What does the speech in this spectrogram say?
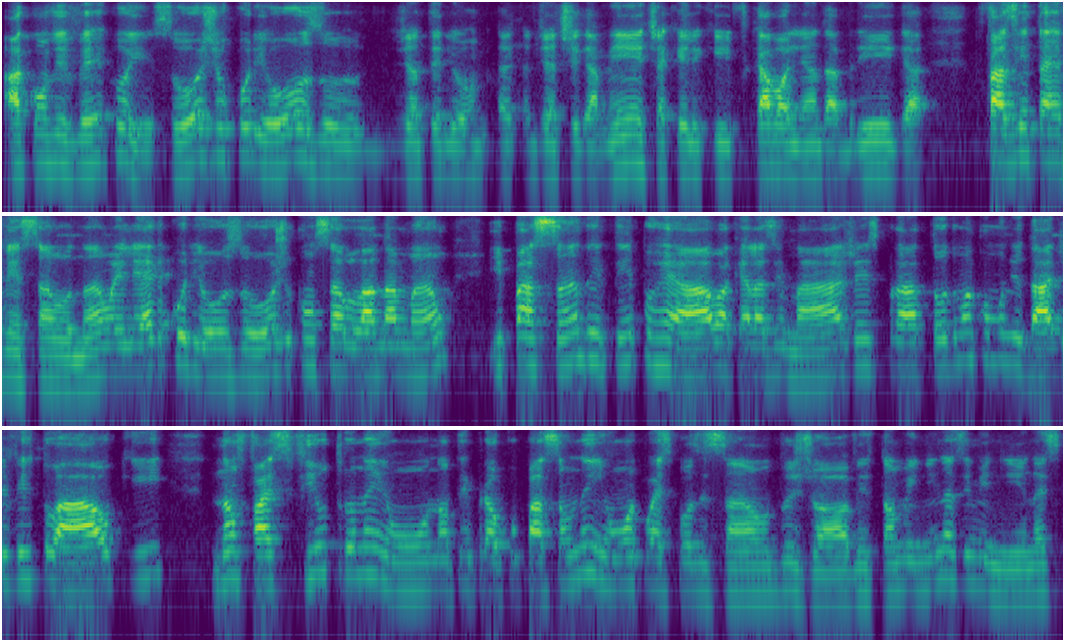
a conviver com isso. Hoje, o curioso de, anterior, de antigamente, aquele que ficava olhando a briga, fazia intervenção ou não, ele é curioso hoje com o celular na mão e passando em tempo real aquelas imagens para toda uma comunidade virtual que não faz filtro nenhum, não tem preocupação nenhuma com a exposição dos jovens. Então, meninas e meninas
